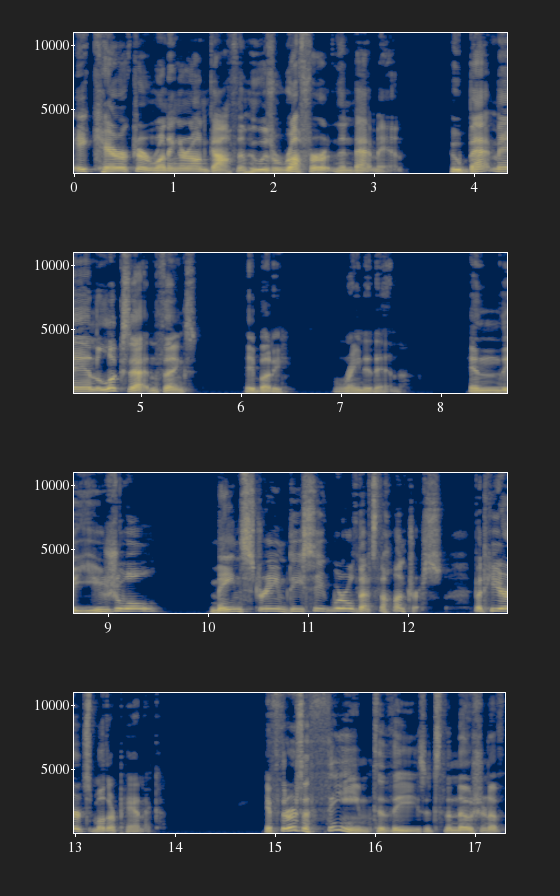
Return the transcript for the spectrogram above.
a character running around Gotham who is rougher than Batman, who Batman looks at and thinks, hey, buddy, rein it in. In the usual mainstream DC world, that's the Huntress, but here it's Mother Panic. If there is a theme to these, it's the notion of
